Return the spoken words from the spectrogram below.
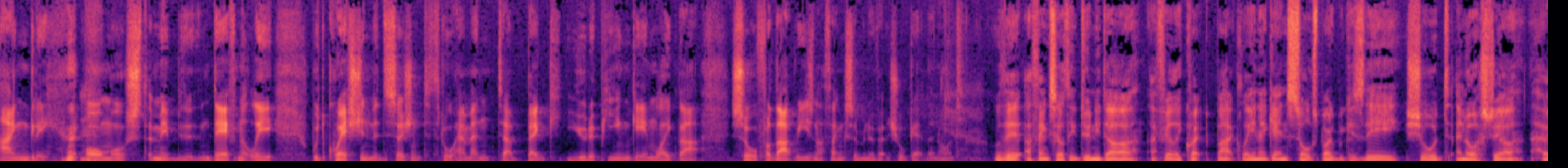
angry almost. Maybe definitely would question the decision to throw him into a big European game like that. So for that reason, I think Simunovic will get the nod. Well, they, I think Celtic do need a, a fairly quick backline against Salzburg because they showed in Austria how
